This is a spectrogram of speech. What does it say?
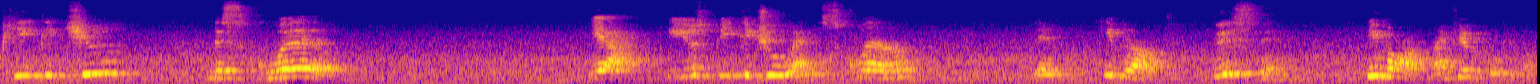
Pikachu and a Squirtle. Yeah, he used Pikachu and a Squirtle. Then he brought this thing. He bought my favorite Pokemon.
